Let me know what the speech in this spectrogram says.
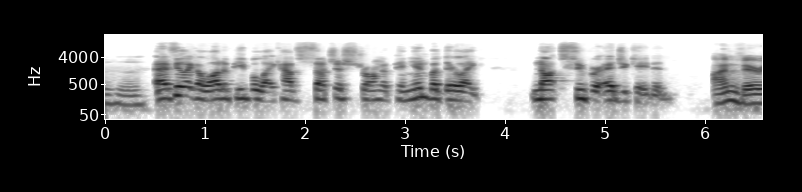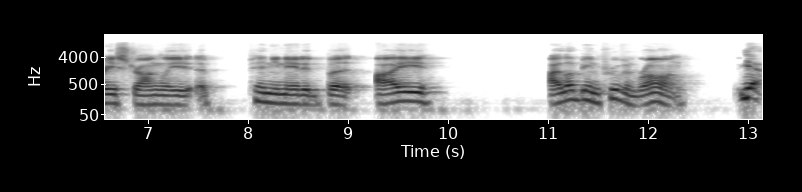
Mhm. And I feel like a lot of people like have such a strong opinion, but they're like not super educated. I'm very strongly opinionated, but I I love being proven wrong. Yeah.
